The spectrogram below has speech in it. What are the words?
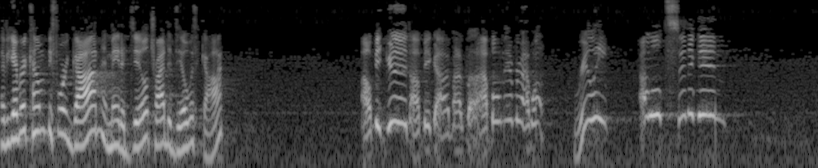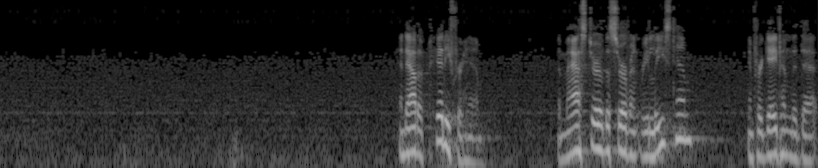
Have you ever come before God and made a deal, tried to deal with God? I'll be good. I'll be God. I won't ever. I won't. Really? I won't sin again. And out of pity for him, the master of the servant released him and forgave him the debt.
